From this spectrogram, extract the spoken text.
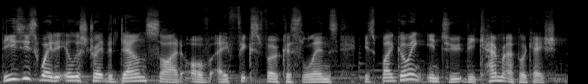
The easiest way to illustrate the downside of a fixed focus lens is by going into the camera application.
